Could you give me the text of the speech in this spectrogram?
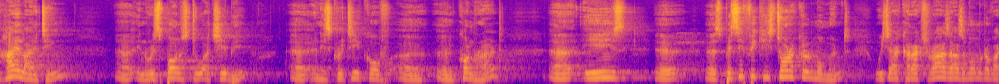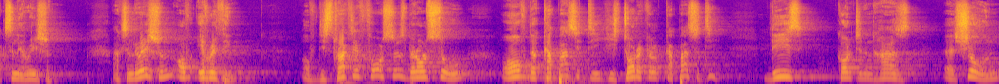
highlighting uh, in response to Achebe uh, and his critique of uh, Conrad is a specific historical moment which I characterize as a moment of acceleration. Acceleration of everything, of destructive forces, but also of the capacity, historical capacity, this continent has uh, shown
